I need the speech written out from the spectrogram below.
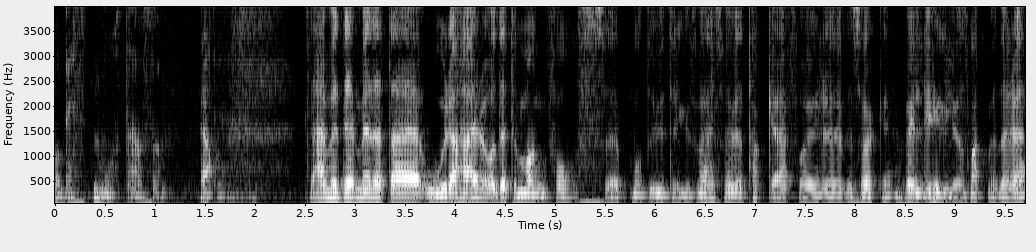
på best måte. altså. Ja. Nei, med, det, med dette ordet her og dette mangfoldsuttrykket som er, så vil jeg takke for eh, besøket. Veldig hyggelig å snakke med dere.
